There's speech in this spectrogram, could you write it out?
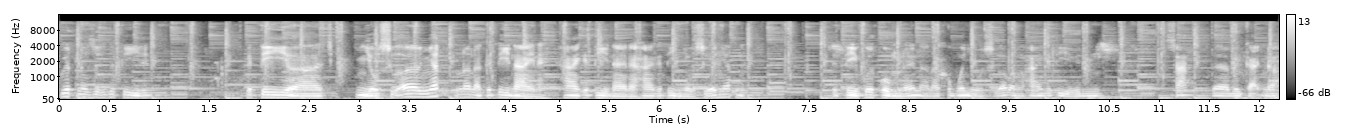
quyết nó giữ cái tì đấy cái ti uh, nhiều sữa nhất nó là cái ti này này hai cái ti này là hai cái ti nhiều sữa nhất này. Cái ti cuối cùng đấy là nó không có nhiều sữa bằng hai cái ti bên sát uh, bên cạnh đâu.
